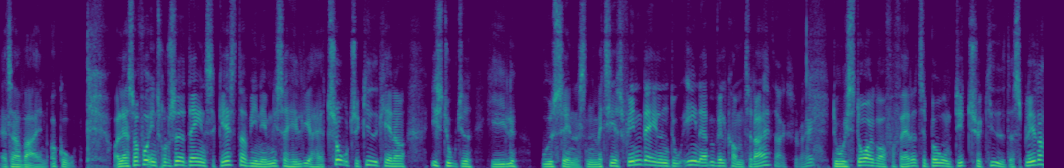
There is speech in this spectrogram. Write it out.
altså vejen at gå. Og lad os så få introduceret dagens gæster. Vi er nemlig så heldige at have to Tyrkiet-kendere i studiet hele udsendelsen. Mathias Findalen, du er en af dem. Velkommen til dig. Tak skal du have. Du er historiker og forfatter til bogen Dit Tyrkiet, der splitter.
